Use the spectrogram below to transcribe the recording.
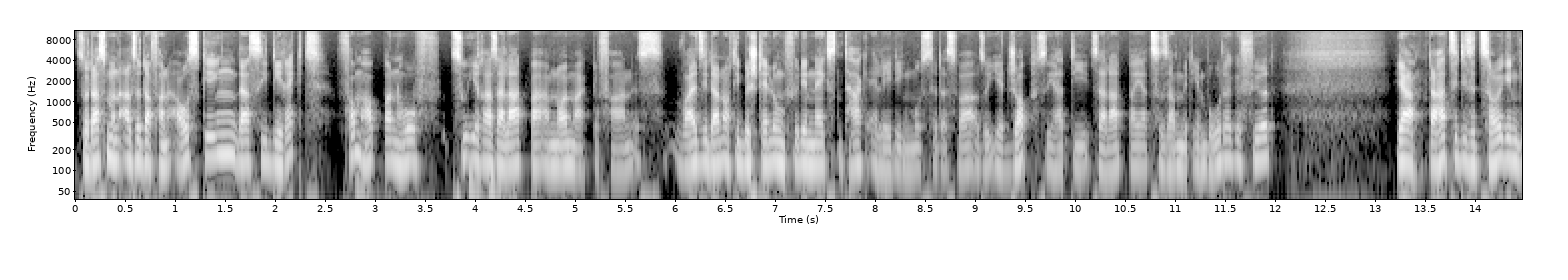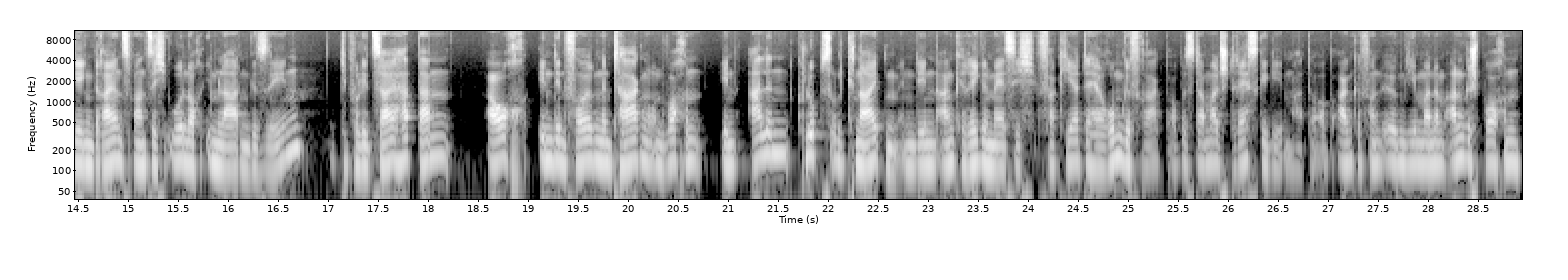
sodass man also davon ausging, dass sie direkt vom Hauptbahnhof zu ihrer Salatbar am Neumarkt gefahren ist, weil sie dann noch die Bestellung für den nächsten Tag erledigen musste. Das war also ihr Job. Sie hat die Salatbar ja zusammen mit ihrem Bruder geführt. Ja, da hat sie diese Zeugin gegen 23 Uhr noch im Laden gesehen. Die Polizei hat dann auch in den folgenden Tagen und Wochen in allen Clubs und Kneipen, in denen Anke regelmäßig verkehrte, herumgefragt, ob es da mal Stress gegeben hatte, ob Anke von irgendjemandem angesprochen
